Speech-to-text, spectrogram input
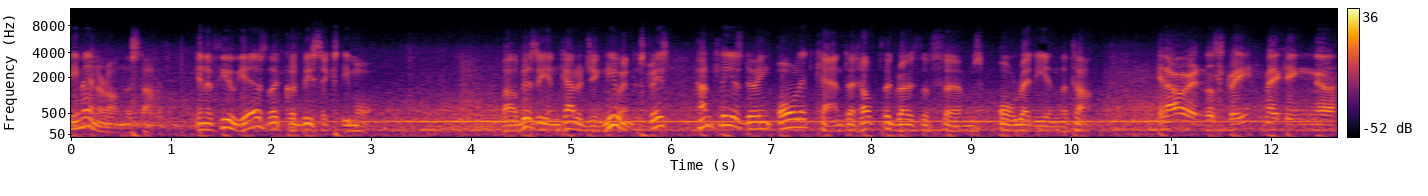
Sixty men are on the staff. In a few years, there could be 60 more. While busy encouraging new industries, Huntly is doing all it can to help the growth of firms already in the town. In our industry, making uh,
